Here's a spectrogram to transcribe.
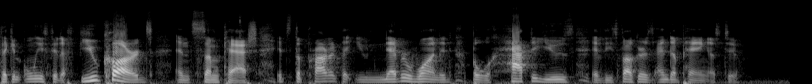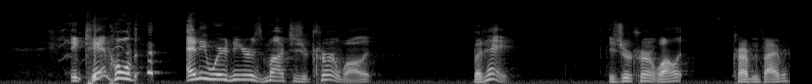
that can only fit a few cards and some cash. It's the product that you never wanted but will have to use if these fuckers end up paying us to. It can't hold anywhere near as much as your current wallet, but hey, is your current wallet carbon fiber?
